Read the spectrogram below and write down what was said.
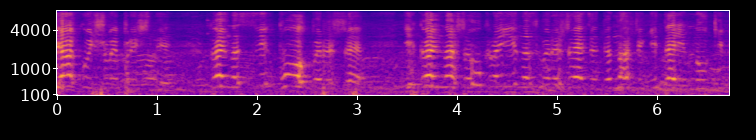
Дякую, що ви прийшли. Хай нас всіх Бог береже, і хай наша Україна збережеться для наших дітей і внуків.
